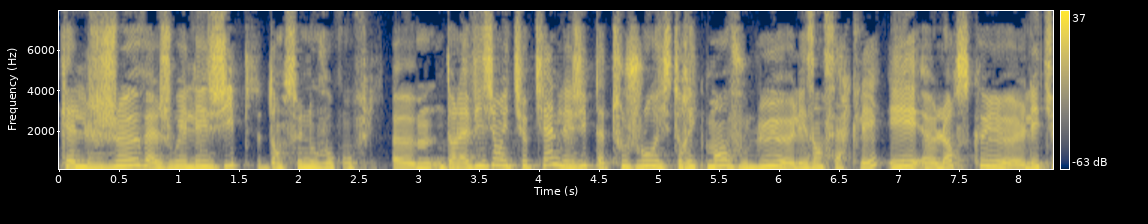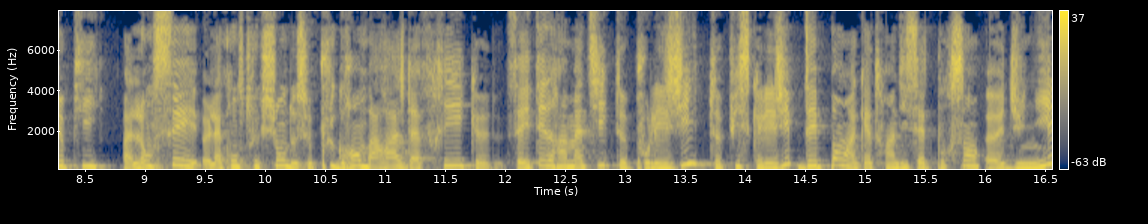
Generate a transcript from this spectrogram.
Quel jeu va jouer l'Égypte dans ce nouveau conflit? Dans la vision éthiopienne, l'Égypte a toujours historiquement voulu les encercler et lorsque l'Éthiopie a lancé la construction de ce plus grand barrage d'Afrique, ça a été dramatique pour l'Égypte puisque l'Égypte dépend à 97% du Nil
